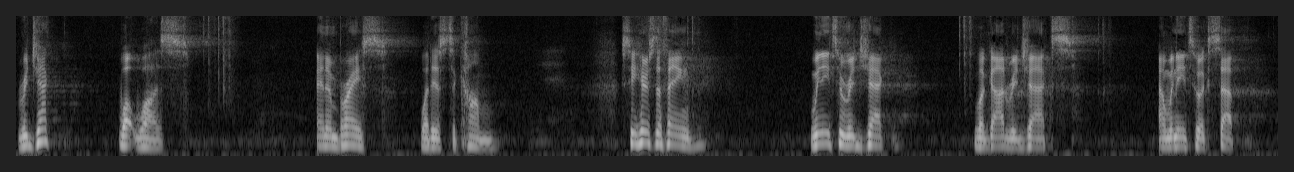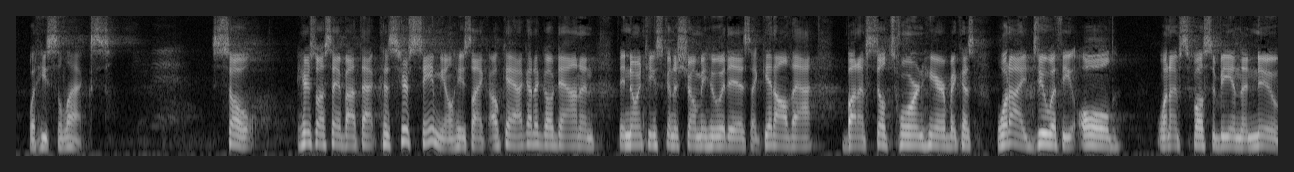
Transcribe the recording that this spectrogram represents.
Reject what was and embrace what is to come. See, here's the thing we need to reject what God rejects, and we need to accept what He selects. So, here's what I say about that because here's Samuel. He's like, okay, I got to go down and the anointing's going to show me who it is. I get all that, but I'm still torn here because what I do with the old when I'm supposed to be in the new.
